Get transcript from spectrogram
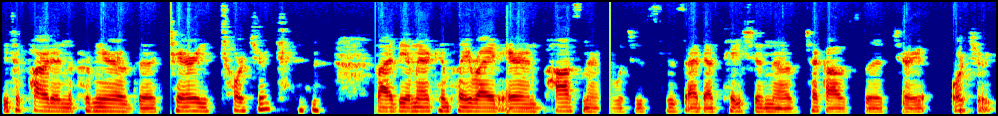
you took part in the premiere of the Cherry Tortured by the American playwright Aaron Posner, which is his adaptation of Chekhov's The Cherry Orchard.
